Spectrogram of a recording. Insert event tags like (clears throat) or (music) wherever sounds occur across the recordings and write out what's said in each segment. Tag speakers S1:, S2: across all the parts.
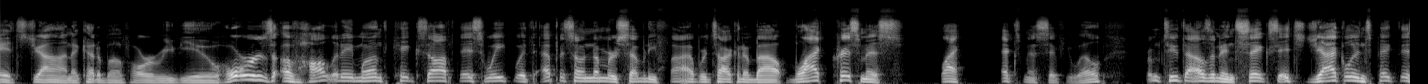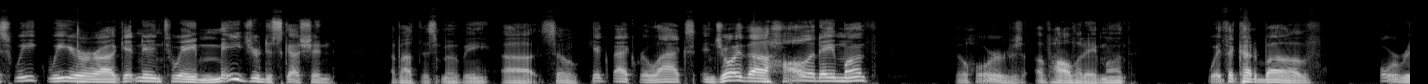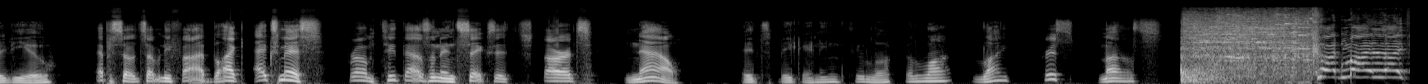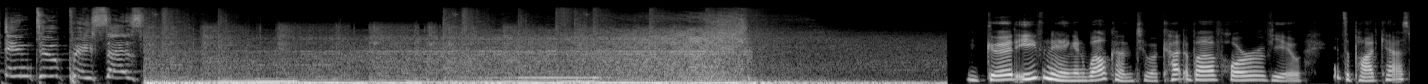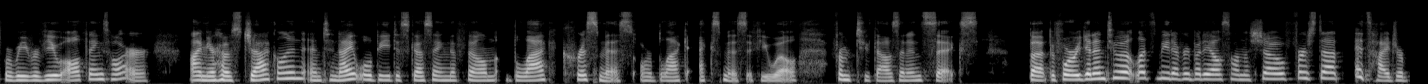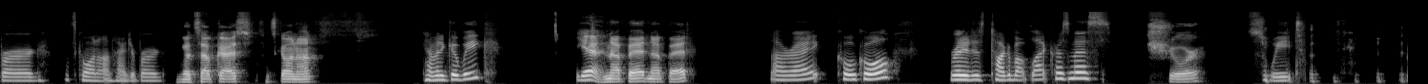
S1: It's John, a cut above horror review. Horrors of Holiday Month kicks off this week with episode number 75. We're talking about Black Christmas, Black Xmas, if you will, from 2006. It's Jacqueline's pick this week. We are uh, getting into a major discussion about this movie. Uh, so kick back, relax, enjoy the holiday month, the horrors of Holiday Month with a cut above horror review episode 75, Black Xmas from 2006. It starts now. It's beginning to look a lot like Christmas.
S2: Cut my life into pieces.
S3: Good evening and welcome to a Cut Above Horror Review. It's a podcast where we review all things horror. I'm your host, Jacqueline, and tonight we'll be discussing the film Black Christmas, or Black Xmas, if you will, from 2006. But before we get into it, let's meet everybody else on the show. First up, it's Hydraberg. What's going on, Hydraberg?
S4: What's up, guys? What's going on?
S3: Having a good week?
S4: Yeah, not bad, not bad.
S3: All right, cool, cool. Ready to talk about Black Christmas?
S4: Sure.
S3: Sweet.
